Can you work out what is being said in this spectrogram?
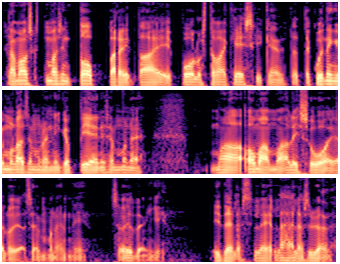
kyllä mä olisin, että mä olisin toppari tai puolustava keskikenttä. Että kuitenkin mulla on semmoinen niin pieni semmoinen maa, oman maalin suojelu ja semmoinen, niin se on jotenkin itselle sille lähellä sydäntä.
